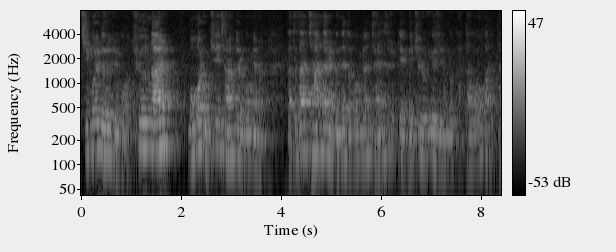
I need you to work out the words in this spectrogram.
짐을 들어주고 추운 날 몸을 움츠린 사람들을 보면은 따뜻한 차 한 잔을 건네다 보면 자연스럽게 매출로 이어지는 것 같다고 말했다.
